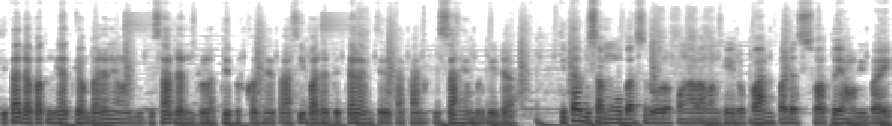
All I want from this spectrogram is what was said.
kita dapat melihat gambaran yang lebih besar dan berlatih berkonsentrasi pada detail yang menceritakan kisah yang berbeda. Kita bisa mengubah seluruh pengalaman kehidupan pada sesuatu yang lebih baik.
